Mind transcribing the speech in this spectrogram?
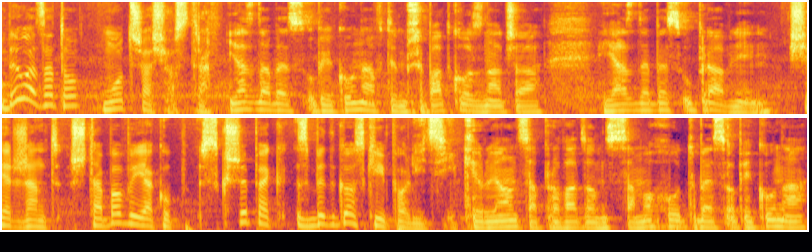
Była za to młodsza siostra. Jazda bez opiekuna w tym przypadku oznacza jazdę bez uprawnień. Sierżant sztabowy Jakub Skrzypek z bydgoskiej policji. Kierująca prowadząc samochód bez opiekuna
